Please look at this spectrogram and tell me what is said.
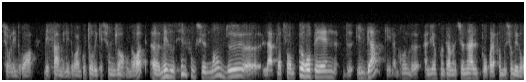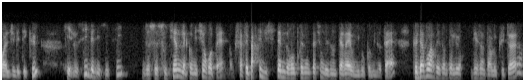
sur les droits des femmes et les droits autour des questions de genre en Europe, euh, mais aussi le fonctionnement de euh, la plateforme européenne de ILGA, qui est la grande alliance internationale pour la promotion des droits LGBTQ, qui elle aussi bénéficie de ce soutien de la Commission européenne. Donc ça fait partie du système de représentation des intérêts au niveau communautaire que d'avoir des, des, interlocuteurs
